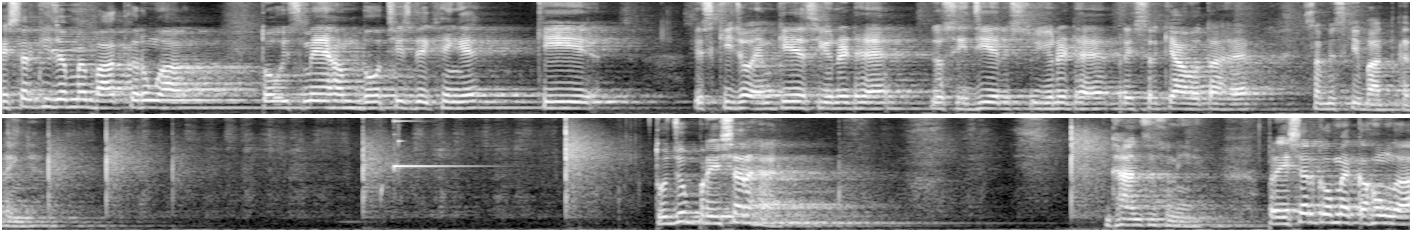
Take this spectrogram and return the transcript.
प्रेशर की जब मैं बात करूँगा तो इसमें हम दो चीज़ देखेंगे कि इसकी जो एम यूनिट है, जो सी यूनिट है प्रेशर क्या होता है, सब इसकी बात करेंगे। तो जो प्रेशर है, ध्यान से सुनिए प्रेशर को मैं कहूँगा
